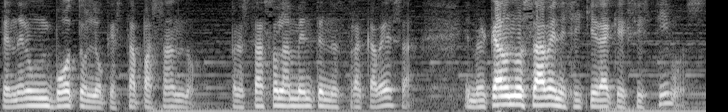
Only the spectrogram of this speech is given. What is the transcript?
tener un voto en lo que está pasando, pero está solamente en nuestra cabeza. El mercado no sabe ni siquiera que existimos.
